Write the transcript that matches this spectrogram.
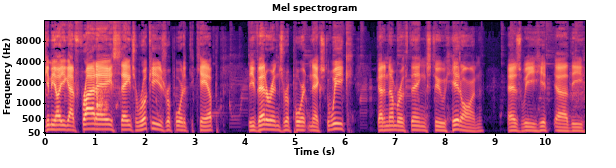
Give me all you got Friday. Saints rookies reported to camp. The veterans report next week. Got a number of things to hit on as we hit uh, the.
